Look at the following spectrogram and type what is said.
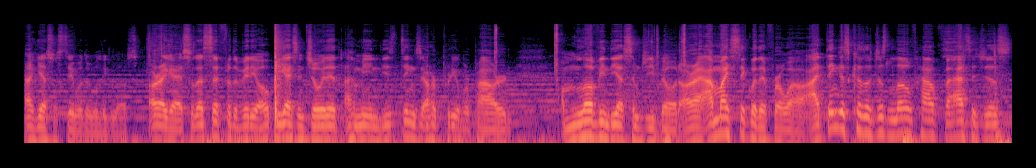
I guess we'll stay with the woolly gloves. Alright guys, so that's it for the video. Hope you guys enjoyed it. I mean, these things are pretty overpowered. I'm loving the SMG build. Alright, I might stick with it for a while. I think it's because I just love how fast it just...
